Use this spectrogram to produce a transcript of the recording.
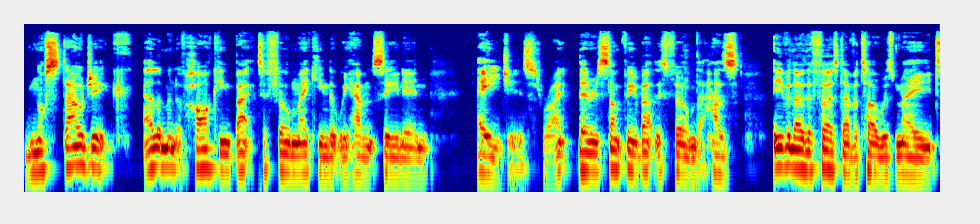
nostalgic element of harking back to filmmaking that we haven't seen in ages. Right, there is something about this film that has, even though the first Avatar was made,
